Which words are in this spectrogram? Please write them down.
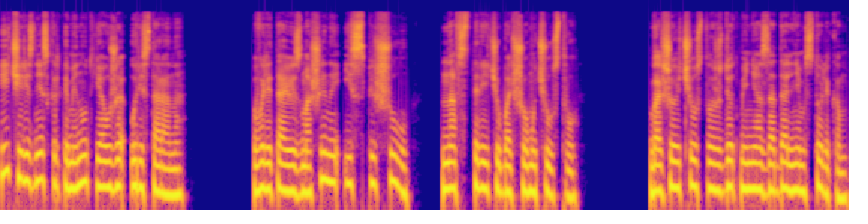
и через несколько минут я уже у ресторана. Вылетаю из машины и спешу навстречу большому чувству. Большое чувство ждет меня за дальним столиком,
